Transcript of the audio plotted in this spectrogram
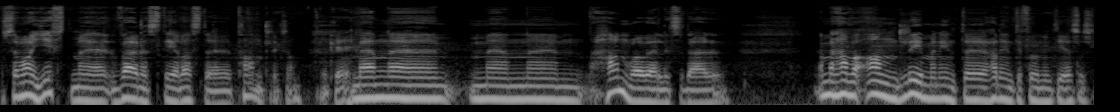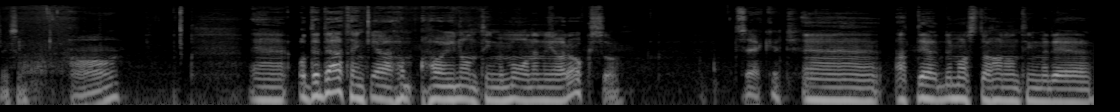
sen var han gift med världens stelaste tant liksom. Okej. Men, eh, men eh, han var väldigt sådär... Ja, men han var andlig men inte, hade inte funnit Jesus liksom. Ja, Eh, och det där tänker jag har, har ju någonting med månen att göra också. säkert. Eh, att det, det måste ha någonting med det...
